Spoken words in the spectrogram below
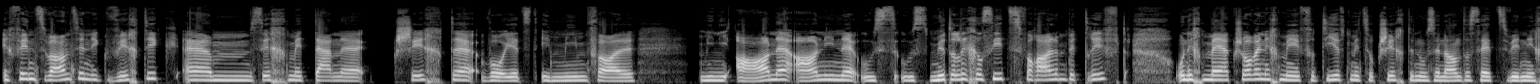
Ich finde es wahnsinnig wichtig, ähm, sich mit diesen Geschichten, wo jetzt in meinem Fall meine Ahnen, Ahnen aus, aus mütterlicherseits vor allem betrifft. Und ich merke schon, wenn ich mich vertieft mit so Geschichten auseinandersetze, wie ich,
